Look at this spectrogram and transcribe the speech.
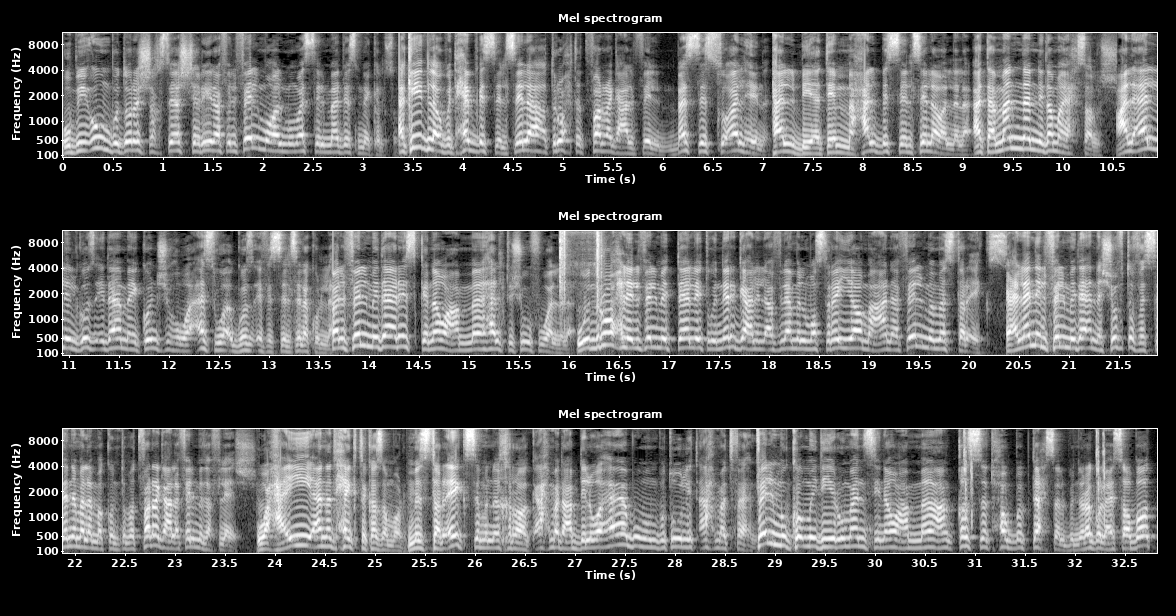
وبيقوم بدور الشخصية الشريرة في الفيلم هو الممثل مادس ميكلسن. أكيد لو بتحب السلسلة هتروح تتفرج على الفيلم. بس السؤال هنا هل بيتم حلب السلسلة ولا لا؟ أتمنى إن ده ما يحصلش. على الأقل الجزء ده ما يكونش هو أسوأ جزء في السلسلة كلها. فالفيلم ده risk نوعا ما هل تشوفه ولا لا؟ ونروح للفيلم الثالث ونرجع للأفلام المصرية معانا فيلم مستر إكس. إعلان الفيلم ده أنا شفته في السينما لما كنت بتفرج على فيلم The Flash وحقيقي أنا ضحكت كذا مرة. مستر إكس من إخراج أحمد عبد الوهاب ومن بطولة أحمد فهمي. فيلم كوميدي رومانسي نوعا ما عن قصة حب بتحصل بين رجل عصابات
